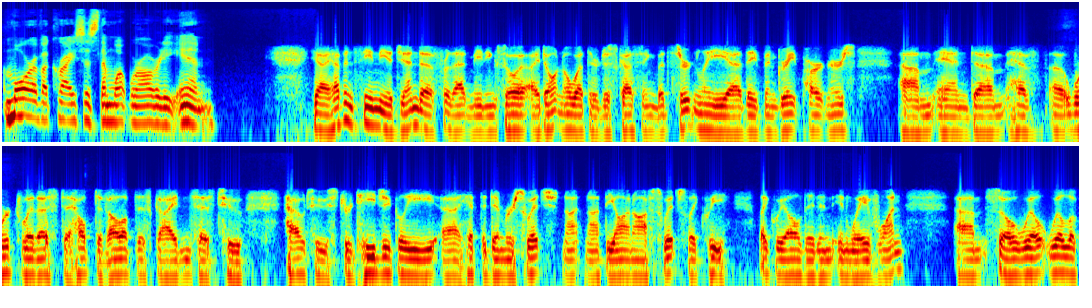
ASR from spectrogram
more of a crisis than what we're already in? Yeah, I haven't seen the agenda for that meeting, so I don't know what they're discussing, but certainly uh, they've been great partners um, and um, have uh, worked with us to help develop this guidance as to how to strategically uh, hit the dimmer switch, not not the on-off switch like we like we all did in, in wave one. Um, so we'll we'll look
